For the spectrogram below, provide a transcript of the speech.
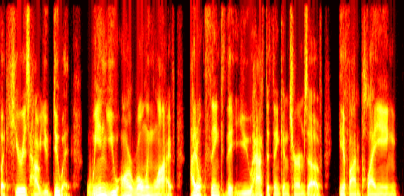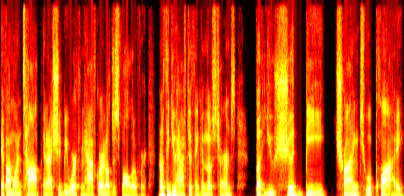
but here is how you do it. When you are rolling live, I don't think that you have to think in terms of if I'm playing, if I'm on top and I should be working half guard, I'll just fall over. I don't think you have to think in those terms, but you should be trying to apply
